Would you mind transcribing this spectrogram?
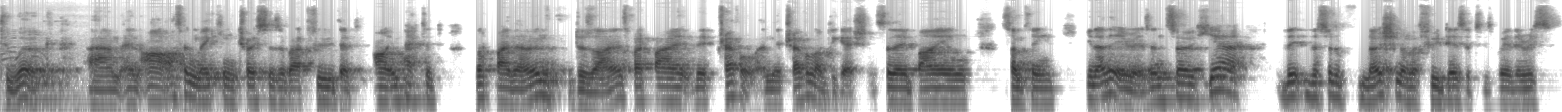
to work um, and are often making choices about food that are impacted not by their own desires, but by their travel and their travel obligations. So they're buying something in other areas. And so here, the, the sort of notion of a food desert is where there is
